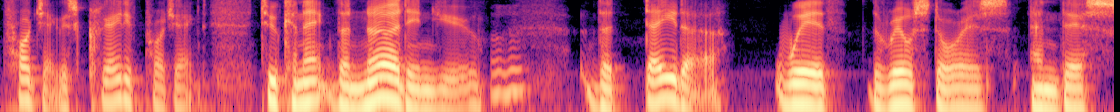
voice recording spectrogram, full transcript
project, this creative project, to connect the nerd in you, mm-hmm. the data, with the real stories and this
